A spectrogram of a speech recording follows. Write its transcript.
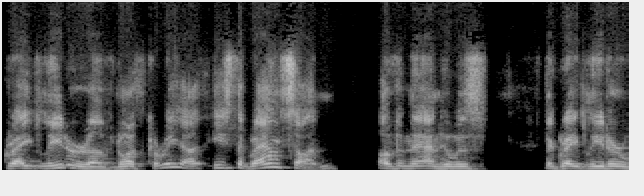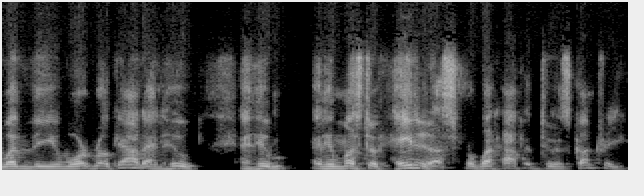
great leader of North Korea, he's the grandson of the man who was the great leader when the war broke out, and who and who and who must have hated us for what happened to his country.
